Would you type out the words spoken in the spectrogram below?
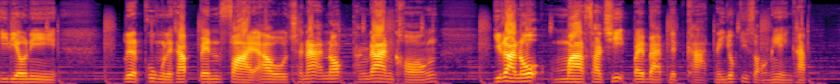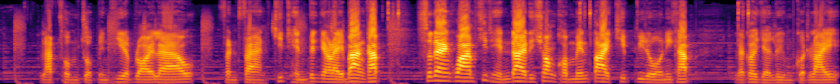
ทีเดียวนี่ เลือดพุ่งเลยครับ เป็นฝ่ายเอาชนะน็อกทางด้านของยิราโนะมาซาชิไปแบบเด็ดขาดในยกที่ 2 นี่เองครับ รับชมจบเป็นที่เรียบร้อยแล้ว แฟนๆ คิดเห็นเป็นอย่างไรบ้างครับ แสดงความคิดเห็นได้ที่ช่องคอมเมนต์ใต้คลิปวิดีโอนี้ครับ แล้วก็อย่าลืมกดไลค์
